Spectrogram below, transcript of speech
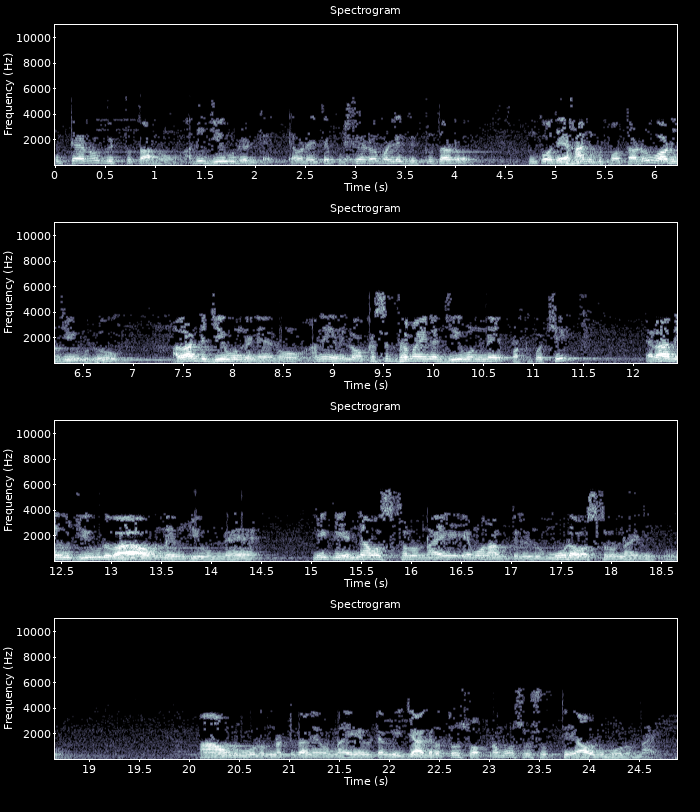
పుట్టాను గిట్టుతాను. అది జీవుడు అంటే ఎవడైతే పుట్టాడో మళ్ళీ గిట్టుతాడో ఇంకో దేహానికి పోతాడు వాడు జీవుడు. అలాంటి జీవుణ్ణి నేను అని లోకసిద్ధమైన జీవుణ్ణి పట్టుకొచ్చి ఎలా నీవు జీవుడువా? అవును నేను జీవుణ్ణే. నీకు ఎన్ని అవస్థలు ఉన్నాయి ఏమో నాకు తెలియదు మూడు అవస్థలు ఉన్నాయి నీకు. ఆ, అవును మూడు ఉన్నట్టుగానే ఉన్నాయి. ఏమిటవి? జాగ్రత్త స్వప్నము సుషుప్తి. అవును మూడు ఉన్నాయి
